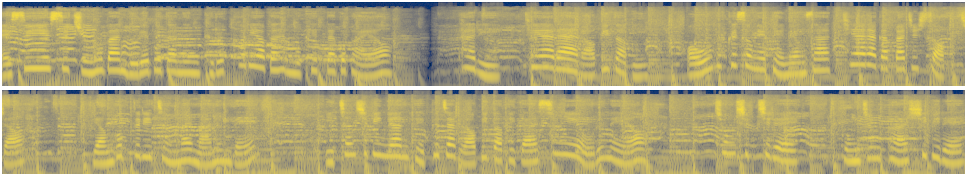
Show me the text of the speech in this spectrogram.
SES 중후반 노래보다는 그룹 커리어가 한몫했다고 봐요. 8위, 티아라 러비더비. 어우 후크송의 대명사 티아라가 빠질 수 없죠. 명곡들이 정말 많은데 2012년 대표작 러비더비가 순위에 오르네요. 총 17회, 공중파 11회.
